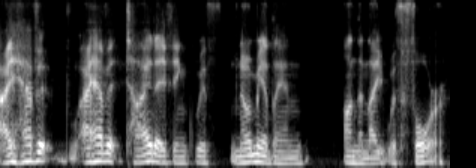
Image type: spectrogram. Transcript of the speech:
I have it I have it tied, I think, with Nomadland on the night with four.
